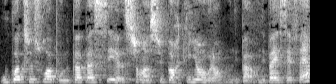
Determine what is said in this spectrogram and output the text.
ou quoi que ce soit pour ne pas passer euh, sur un support client, voilà, on n'est pas, on pas SFR,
